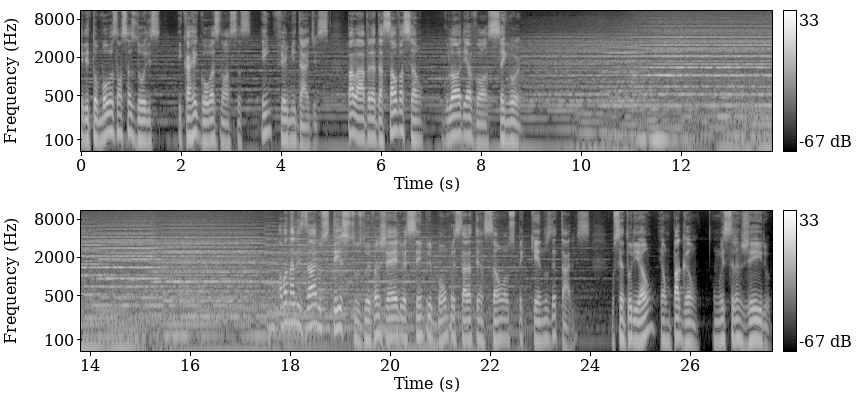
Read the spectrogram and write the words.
Ele tomou as nossas dores e carregou as nossas enfermidades. Palavra da salvação, glória a vós, Senhor. Ao analisar os textos do Evangelho, é sempre bom prestar atenção aos pequenos detalhes. O centurião é um pagão, um estrangeiro,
